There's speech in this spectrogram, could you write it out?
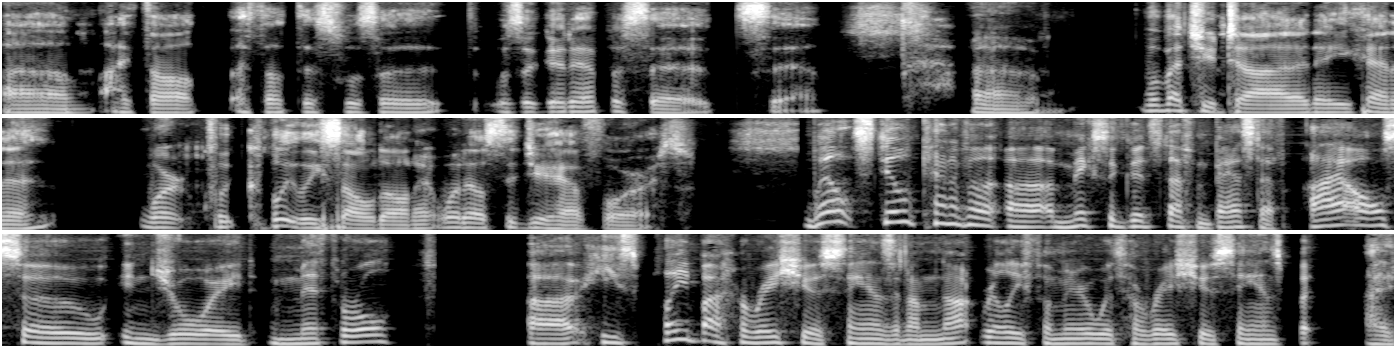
Um, I thought I thought this was a was a good episode. So, um, what about you, Todd? I know you kind of weren't completely sold on it. What else did you have for us? Well, still kind of a, a mix of good stuff and bad stuff. I also enjoyed Mythrol. Uh, he's played by Horatio Sanz, and I'm not really familiar with Horatio Sanz, but I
